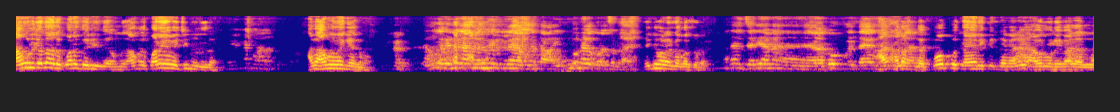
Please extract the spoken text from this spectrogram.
அவங்களுக்கு தான் அதுல குறை தெரியுது. அவங்க அவங்க குறைய வச்சுன்னு இருக்கிறாங்க. அது அவங்க தான் கேட்கணும் என்ன குறை கோப்பு தயாரிக்கின்ற வேலை அவருடைய வேலை அல்ல.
